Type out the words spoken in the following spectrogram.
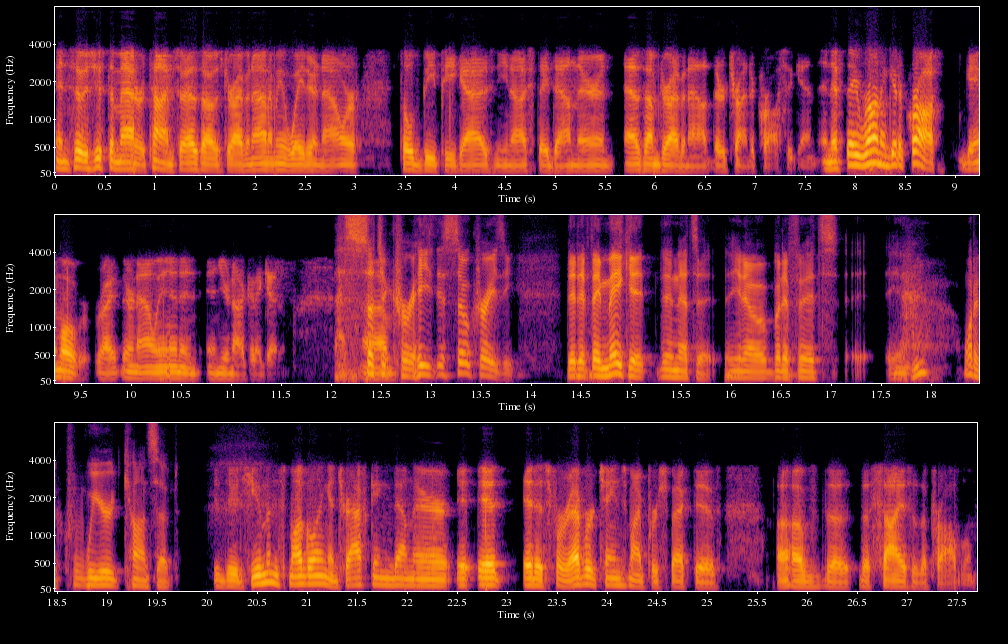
And so it's just a matter of time. So as I was driving out, I mean, I waited an hour, told BP guys, and you know, I stayed down there. And as I'm driving out, they're trying to cross again. And if they run and get across, game over, right? They're now in, and, and you're not going to get them. That's such Um, a crazy. It's so crazy that if they make it, then that's it. You know. But if it's, yeah, Mhm. what a weird concept. dude human smuggling and trafficking down there it, it it has forever changed my perspective of the the size of the problem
